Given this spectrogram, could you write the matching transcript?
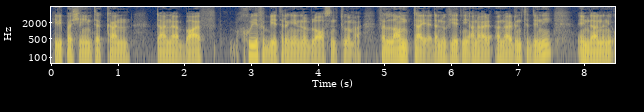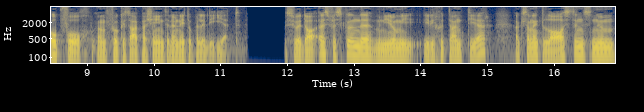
hierdie pasiënte kan dan uh, baie goeie verbetering in hulle blaassintome vir lang tye dan hoef jy dit nie aanhou, aanhoudend te doen nie en dan in die opvolg um, fokus daai pasiënte nou net op hulle dieet. So daar is verskillende maniere om hierdie goed te hanteer. Ek sal net laastens noem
